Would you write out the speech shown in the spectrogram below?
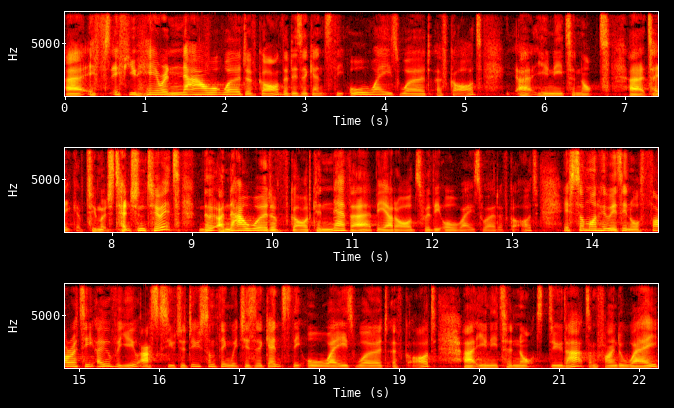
uh, if, if you hear a now word of God that is against the always word of God, uh, you need to not uh, take too much attention to it. A now word of God can never be at odds with the always word of God. If someone who is in authority over you asks you to do something which is against the always word of God, uh, you need to not do that and find a way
